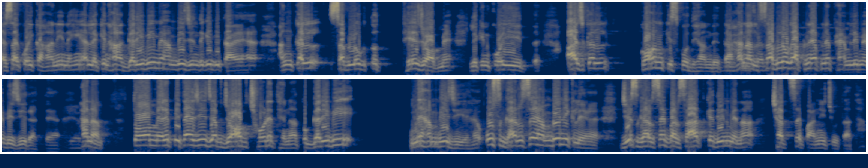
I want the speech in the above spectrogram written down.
ऐसा कोई कहानी नहीं है लेकिन हाँ गरीबी में हम भी ज़िंदगी बिताए हैं। अंकल सब लोग तो थे जॉब में लेकिन कोई आजकल कौन किसको ध्यान देता है ना? सब लोग अपने अपने फैमिली में बिज़ी रहते हैं है ना? तो मेरे पिताजी जब जॉब छोड़े थे ना तो गरीबी में हम भी जिए हैं। उस घर से हम भी निकले हैं जिस घर से बरसात के दिन में ना छत से पानी चूता था।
